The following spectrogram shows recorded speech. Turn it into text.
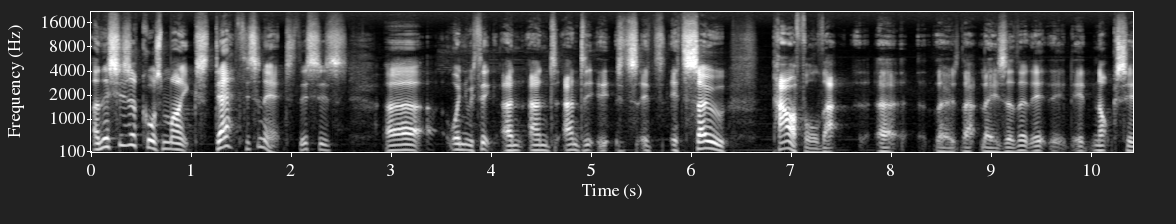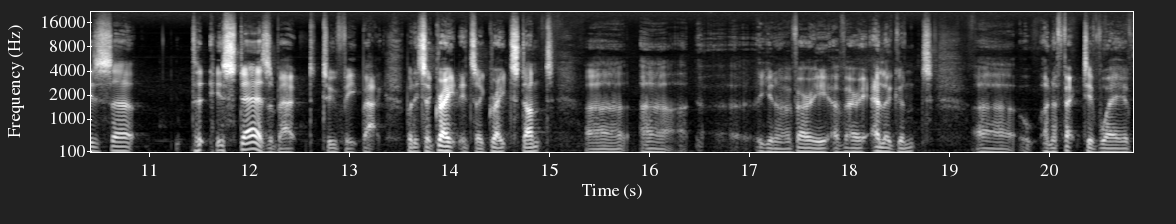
and this is, of course, Mike's death, isn't it? This is uh, when we think, and and and it's it's it's so powerful that uh, that laser that it, it, it knocks his uh, his stairs about two feet back. But it's a great it's a great stunt. Uh, uh, you know, a very a very elegant uh, an effective way of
